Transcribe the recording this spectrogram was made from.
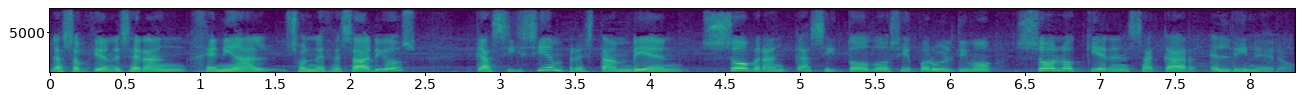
Las opciones eran genial, son necesarios, casi siempre están bien, sobran casi todos y por último solo quieren sacar el dinero.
